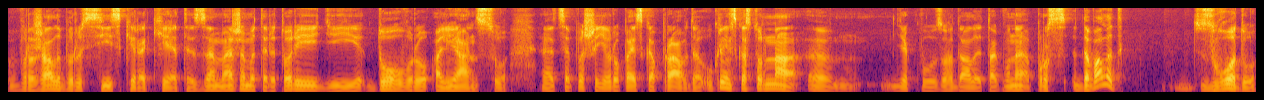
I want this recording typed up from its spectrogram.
вражали б російські ракети за межами території дії договору альянсу. Е, Це пише Європейська Правда. Українська сторона, е, яку згадали, так вона прос... давала згоду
